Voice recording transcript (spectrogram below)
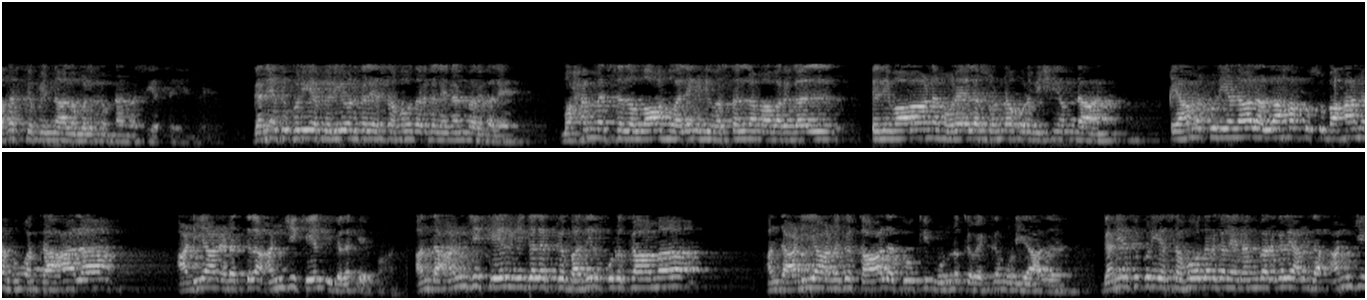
அதற்கு பின்னால் உங்களுக்கும் நான் வசிய செய்கின்றேன். கணியத்துக்குரிய பெரியோர்களே சகோதரர்களே நண்பர்களே முகமது சல்லாஹூ அலேஹி வசல்லம் அவர்கள் தெளிவான முறையில சொன்ன ஒரு விஷயம்தான். கியாமத்துடைய நாள் அல்லாஹாக்கு சுபகான அடியான் இடத்துல அஞ்சு கேள்விகளை கேட்பான். அந்த அஞ்சு கேள்விகளுக்கு பதில் கொடுக்காம அந்த அடியானுக்கு காலை தூக்கி முன்னுக்கு வைக்க முடியாது. கணியத்துக்குரிய சகோதரர்களே நண்பர்களே அந்த அஞ்சு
